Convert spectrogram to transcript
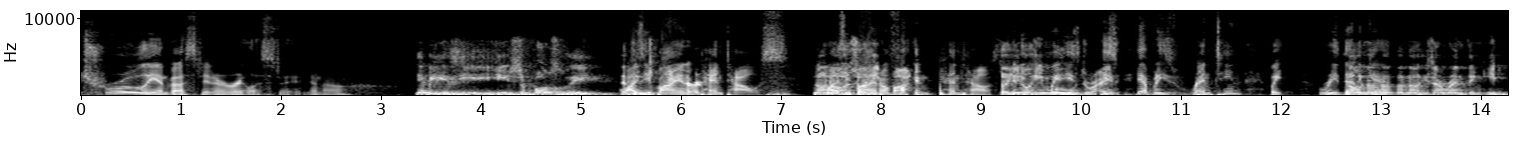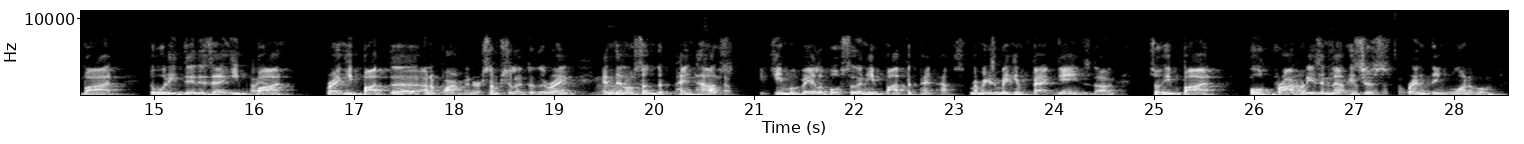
truly investing in real estate. You know, Yeah, because he he supposedly. I why is he buying a penthouse? No, Why no. is he so buying a bought- fucking penthouse? So you know he wait, he's- moved, right? he's- yeah, but he's renting. Wait, read that No, again. no, no, no, no. He's not renting. He bought. So what he did is that he Oh, yeah. bought. Right, he bought the an apartment or some shit like that, right? And uh-huh. then all of a sudden the penthouse. Became available. So then he bought the penthouse. Remember, he's making fat gains, dog. So he bought both properties, and now he's just That's a weird- renting one of them.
